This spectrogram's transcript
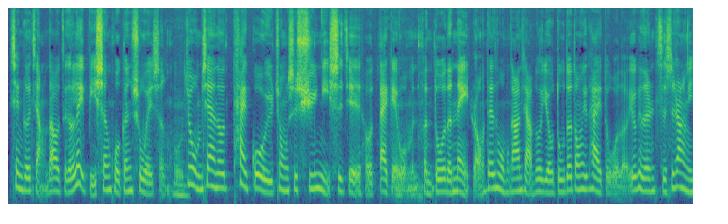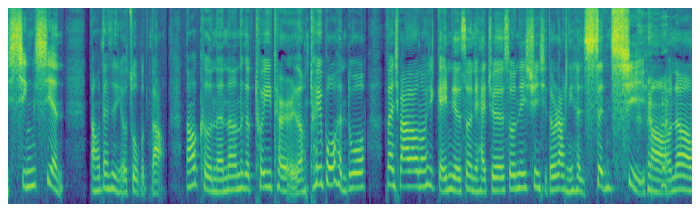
宪哥讲到这个类比生活跟数位生活。就我们现在都太过于重视虚拟世界以后带给我们很多的内容，但是我们刚刚讲说有毒的东西太多了，有可能只是让你新鲜，然后但是你又做不到，然后可能呢那个 Twitter 然后推播很多乱七八糟的东西给你的时候，你还觉得说那讯息。都让你很生气哈，那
